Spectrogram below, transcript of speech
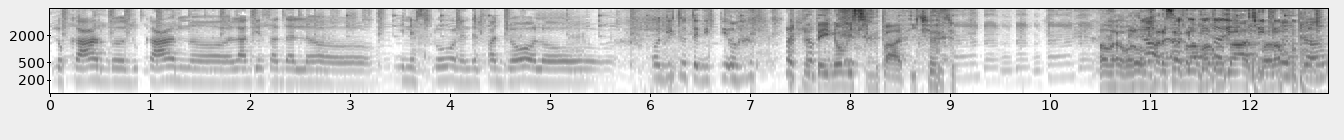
low carb, Ducan, la dieta del eh, minestrone, del fagiolo o di tutte e di più. Hanno dei nomi simpatici. Vabbè, volevo No, fare sempre la di però. tutto.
